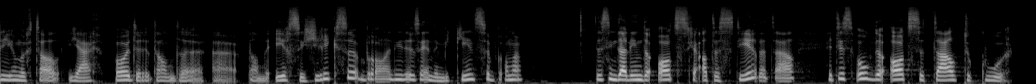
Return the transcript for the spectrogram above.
300-tal jaar ouder dan de, eh, dan de eerste Griekse bronnen die er zijn, de Mykeense bronnen. Het is niet alleen de oudst geattesteerde taal, het is ook de oudste taal te koer.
